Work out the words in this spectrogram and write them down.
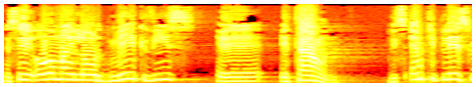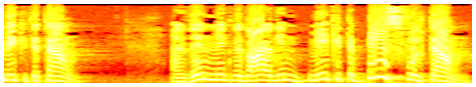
He say, Oh my Lord, make this a, a town. This empty place, make it a town. And then make the dua again, make it a peaceful town.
